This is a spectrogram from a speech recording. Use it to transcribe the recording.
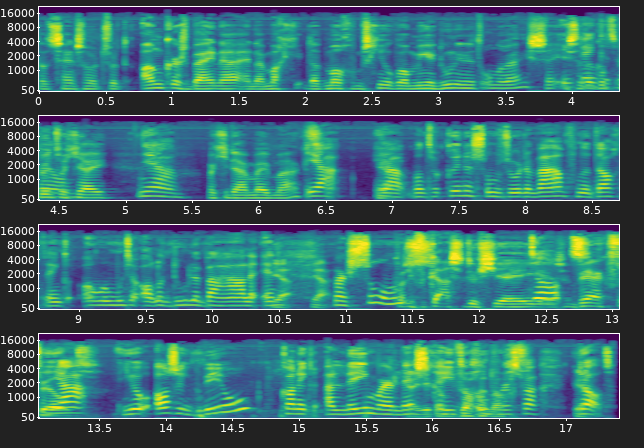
Dat zijn soort, soort ankers bijna. En daar mag je, dat mogen we misschien ook wel meer doen in het onderwijs. Is dat ook een punt wel. wat, jij, Ja. wat je daarmee maakt? Ja, ja. Ja. want we kunnen soms door de waan van de dag denken... oh, we moeten alle doelen behalen. En, Ja, ja. Maar soms... Kwalificatiedossier, dat- werkveld. Ja, joh, als ik wil, kan ik alleen maar lesgeven over. Ja. Dat.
